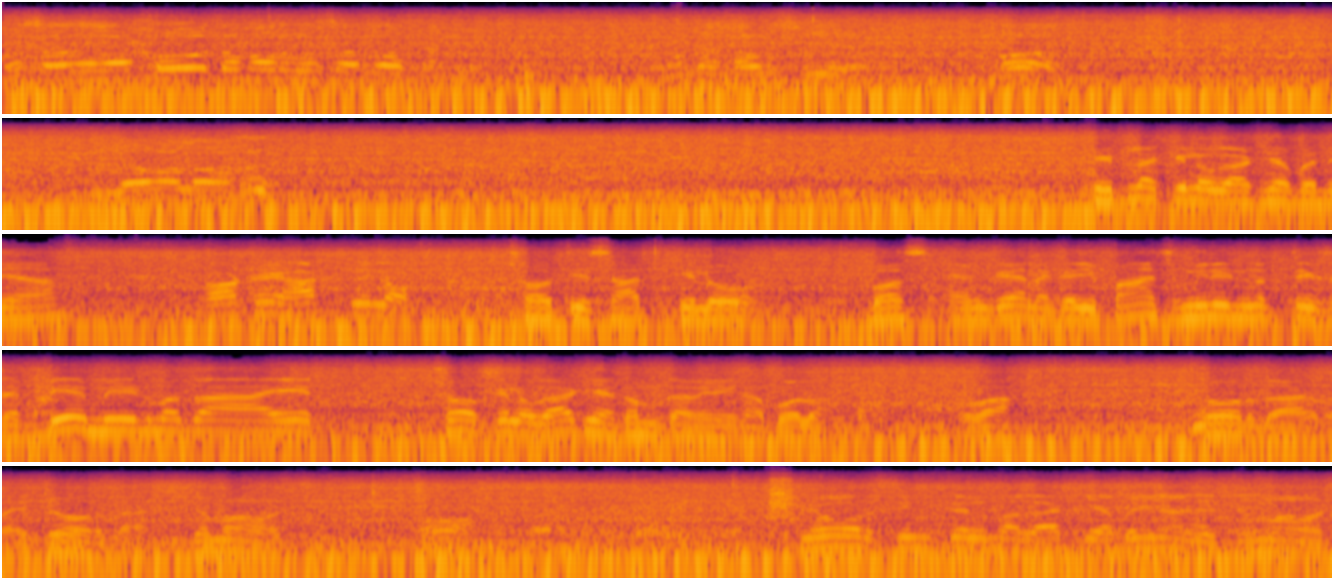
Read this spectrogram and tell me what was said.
વસાદો નાખો તમારો વસાદો અમે નવસીએ બસ લેવલ કેટલા કિલો ગાંઠિયા બન્યા? છ થી સાત કિલો. છ થી સાત કિલો. બસ એમ કહે ને કે પાંચ મિનિટ નથી સાહેબ. બે મિનિટમાં તો આ એક છ કિલો ગાંઠિયા ખમકાવી નાખ્યા. બોલો. વાહ. જોરદાર ભાઈ જોરદાર. જમાવટ. પ્યોર સિંગલમાં ગાંઠિયા બન્યા છે જમાવટ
